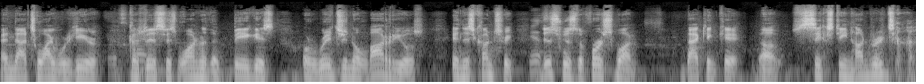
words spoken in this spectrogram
And that's why we're here, because right. this is one of the biggest original barrios in this country. Yes. This was the first one back in uh, 1600s.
